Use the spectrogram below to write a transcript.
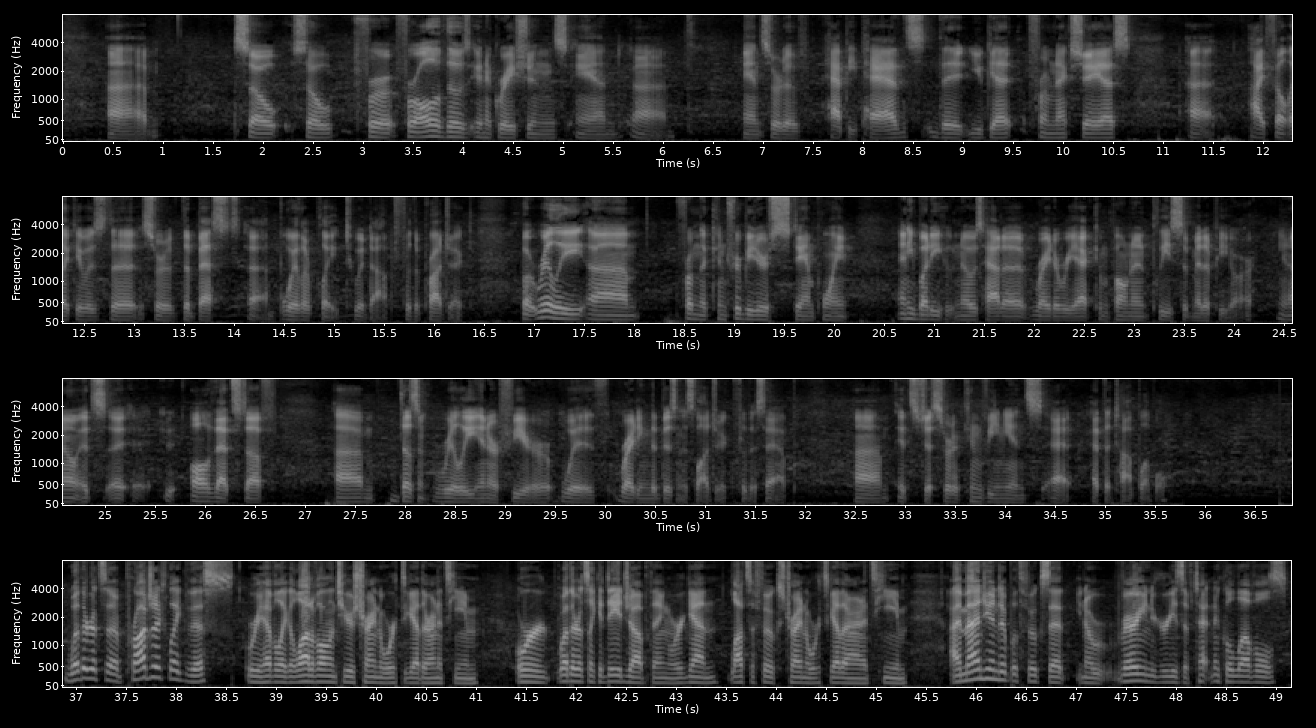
Um, so so for for all of those integrations and uh, and sort of happy paths that you get from Next.js, uh, I felt like it was the sort of the best uh, boilerplate to adopt for the project. But really, um, from the contributor's standpoint, anybody who knows how to write a React component, please submit a PR. You know, it's uh, all of that stuff um, doesn't really interfere with writing the business logic for this app. Um, it's just sort of convenience at, at the top level. Whether it's a project like this, where you have like a lot of volunteers trying to work together on a team, or whether it's like a day job thing, where again, lots of folks trying to work together on a team, I imagine you end up with folks at you know varying degrees of technical levels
